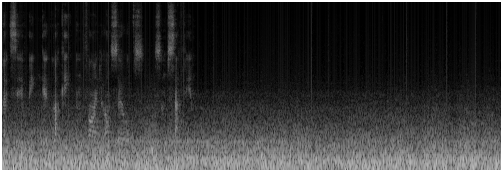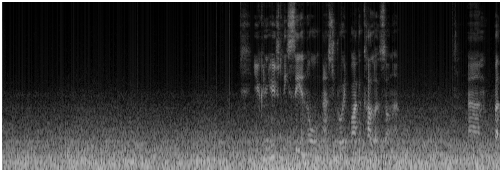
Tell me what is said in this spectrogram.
Let's see if we can get lucky and find ourselves some sathium. You can usually see asteroid by the colours on it um, but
